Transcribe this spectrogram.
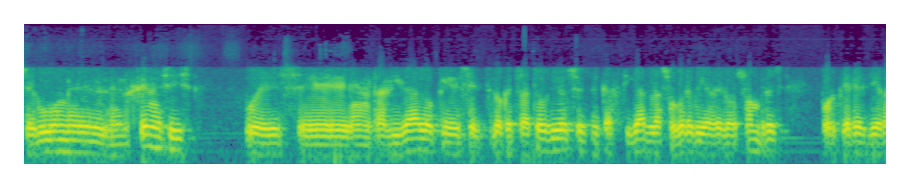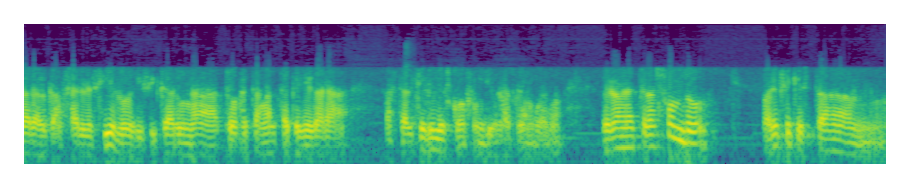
según el Génesis, pues eh, en realidad lo que lo que trató Dios es de castigar la soberbia de los hombres por querer llegar a alcanzar el cielo, edificar una torre tan alta que llegara hasta el cielo y les confundió la lengua. Pero en el trasfondo parece que está mm,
